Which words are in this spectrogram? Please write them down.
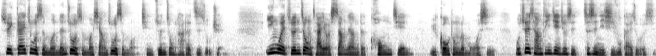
所以该做什么、能做什么、想做什么，请尊重他的自主权，因为尊重才有商量的空间与沟通的模式。我最常听见就是：这是你媳妇该做的事。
